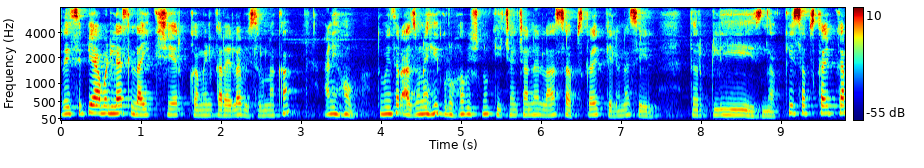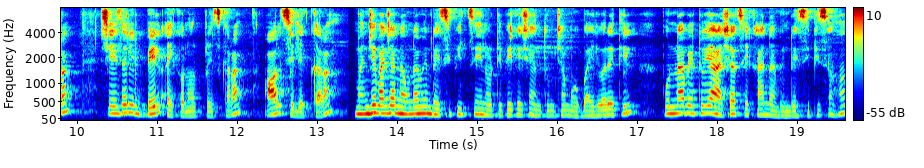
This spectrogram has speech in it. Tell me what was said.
रेसिपी आवडल्यास लाईक शेअर कमेंट करायला विसरू नका. आणि हो तुम्ही जर अजूनही गृहविष्णू किचन चॅनलला सबस्क्राईब केलं नसेल तर प्लीज नक्की सबस्क्राईब करा. शेजारील बेल आयकॉनवर प्रेस करा. ऑल सिलेक्ट करा. म्हणजे माझ्या नवनवीन रेसिपीचे नोटिफिकेशन तुमच्या मोबाईलवर येतील. पुन्हा भेटूया अशाच एका नवीन रेसिपीसह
